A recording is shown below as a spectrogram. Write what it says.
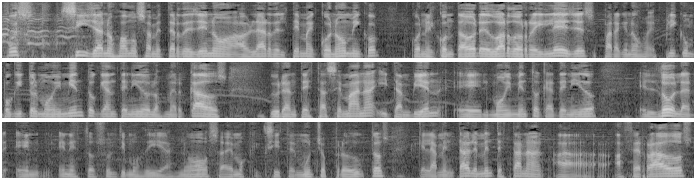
Después sí, ya nos vamos a meter de lleno a hablar del tema económico con el contador Eduardo Rey Leyes para que nos explique un poquito el movimiento que han tenido los mercados durante esta semana y también el movimiento que ha tenido el dólar en, estos últimos días. no Sabemos que existen muchos productos que lamentablemente están aferrados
